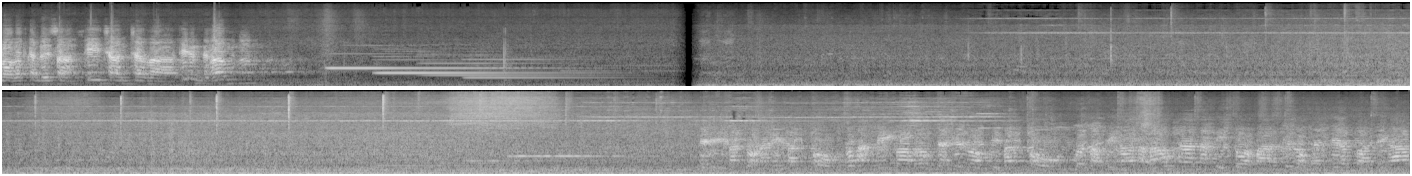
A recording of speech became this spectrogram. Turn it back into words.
รอรับการโดยสารที่ชานชาลาที่หนึ่งนะครับ บันโตอันนี้บันโตก็หมักมีความลงจะขึ้นลงที่บันโป่งตัวสองสี่น้อยสามารถท่านาติดตัวมาขึ้นลงเป็นที่เรียบร้อยนะครับ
